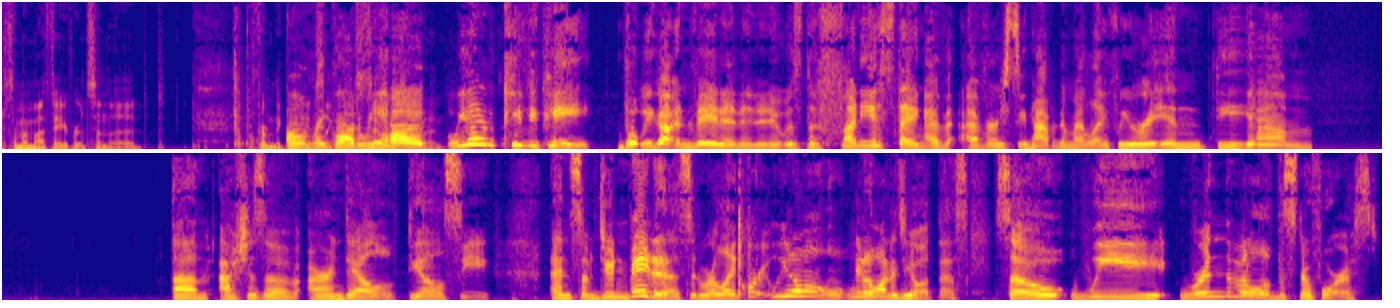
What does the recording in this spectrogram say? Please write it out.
some of my favorites in the from the. Games. Oh my like, god, we had fun. we did PvP, but we got invaded, and it was the funniest thing I've ever seen happen in my life. We were in the um um Ashes of Ariandel DLC, and some dude invaded us, and we're like, we're, we don't we don't want to deal with this. So we we're in the middle of the snow forest.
